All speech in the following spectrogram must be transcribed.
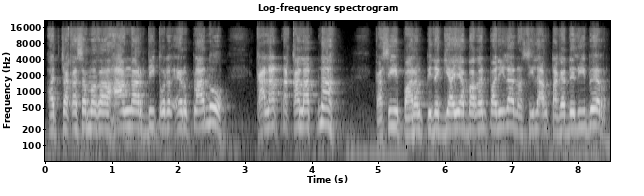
at saka sa mga hangar dito ng eroplano, kalat na kalat na. Kasi parang pinagyayabangan pa nila na sila ang taga-deliver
